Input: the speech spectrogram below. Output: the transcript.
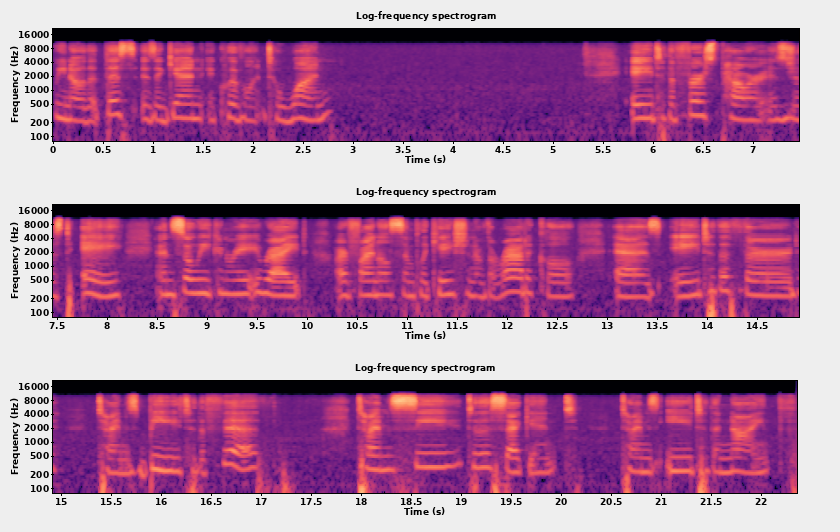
We know that this is again equivalent to 1. a to the first power is just a, and so we can rewrite our final simplification of the radical as a to the third times b to the fifth times c to the second times e to the ninth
